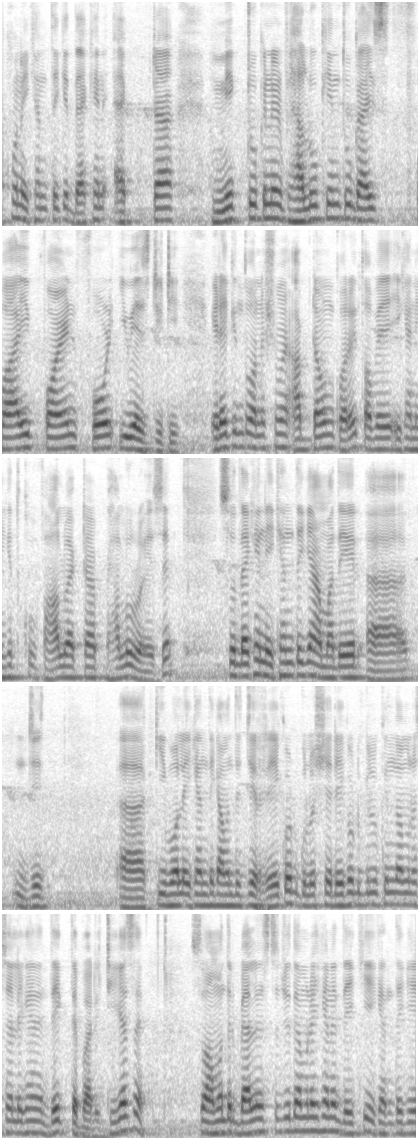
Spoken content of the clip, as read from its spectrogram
এখন এখান থেকে দেখেন একটা মেক টোকেনের ভ্যালু কিন্তু guys five point four USDT এটা কিন্তু অনেক সময় আপ ডাউন করে, তবে এখানে কিন্তু খুব ভালো একটা ভ্যালু রয়েছে। সো দেখেন এখান থেকে আমাদের যে কি বলে এখান থেকে আমাদের যে রেকর্ডগুলো সেই রেকর্ডগুলো কিন্তু আমরা চাইলে এখানে দেখতে পারি, ঠিক আছে? সো আমাদের ব্যালেন্সটা যদি আমরা এখানে দেখি, এখান থেকে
